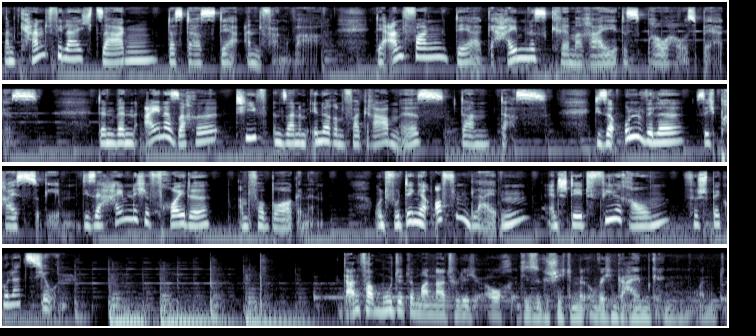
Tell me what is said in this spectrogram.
Man kann vielleicht sagen, dass das der Anfang war. Der Anfang der Geheimniskrämerei des Brauhausberges. Denn wenn eine Sache tief in seinem Inneren vergraben ist, dann das. Dieser Unwille, sich preiszugeben, diese heimliche Freude am Verborgenen. Und wo Dinge offen bleiben, entsteht viel Raum für Spekulation. Dann vermutete man natürlich auch diese Geschichte mit irgendwelchen Geheimgängen. Und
